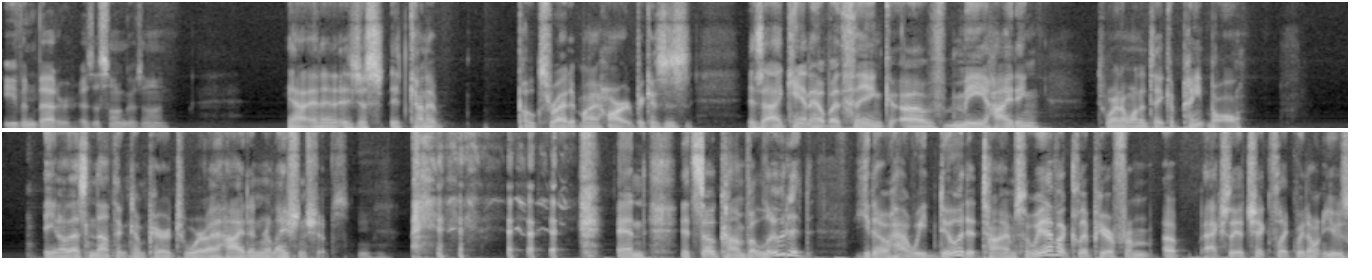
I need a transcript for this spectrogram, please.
even better as the song goes on. Yeah, and it, it just it kind of pokes right at my heart because as, as I can't help but think of me hiding to where I don't want to take a paintball. You know, that's nothing compared to where I hide in relationships. Mm-hmm. and it's so convoluted, you know, how we do it at times. So we have a clip here from a, actually a chick flick we don't use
